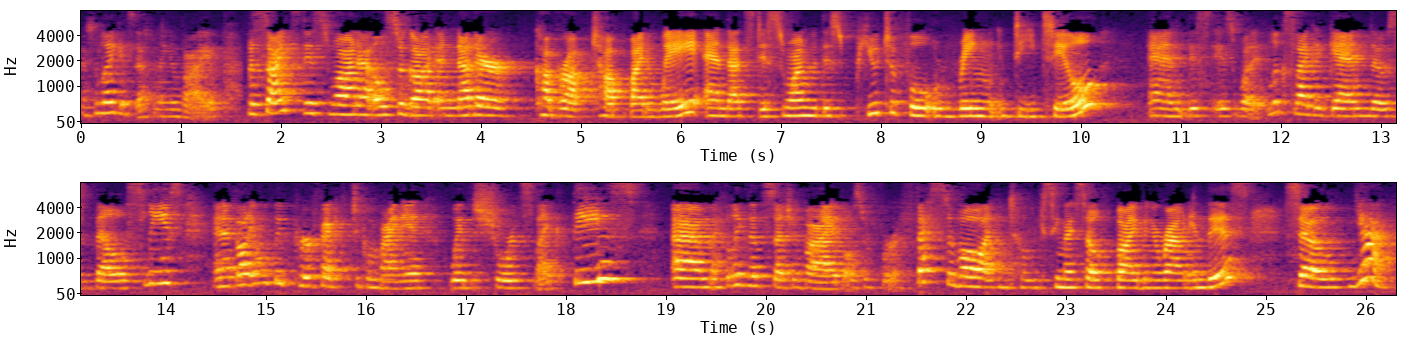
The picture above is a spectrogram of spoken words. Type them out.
I feel like it's definitely a vibe. Besides this one, I also got another cover up top by the way, and that's this one with this beautiful ring detail. And this is what it looks like again, those bell sleeves. And I thought it would be perfect to combine it with shorts like these. Um, I feel like that's such a vibe also for a festival. I can totally see myself vibing around in this. So yeah,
